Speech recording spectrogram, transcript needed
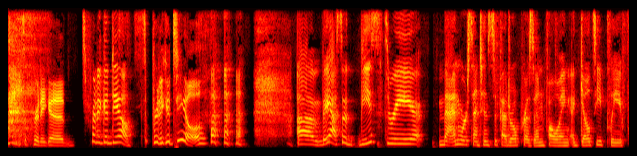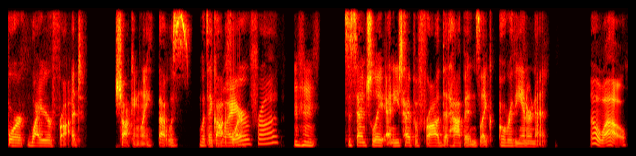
it's a pretty good, It's a pretty good deal. it's a pretty good deal. um, but yeah, so these three men were sentenced to federal prison following a guilty plea for wire fraud. Shockingly, that was what they got Wire for. fraud? Mhm. It's essentially any type of fraud that happens like over the internet. Oh, wow.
